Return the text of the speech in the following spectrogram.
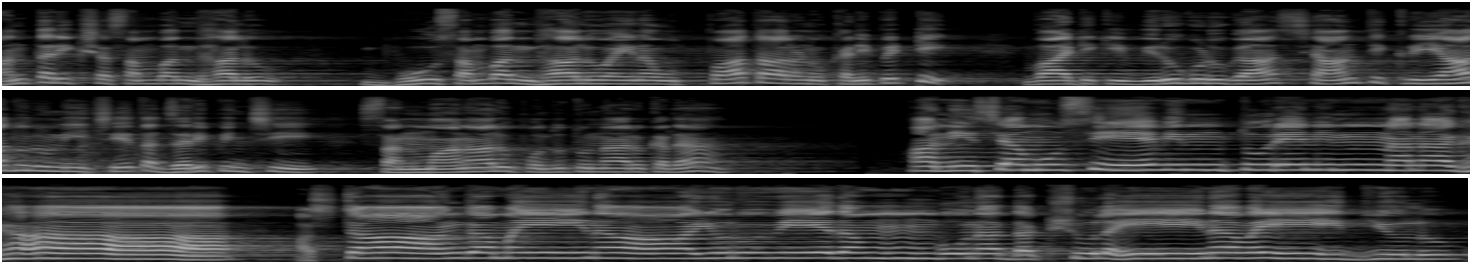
అంతరిక్ష సంబంధాలు భూ సంబంధాలు అయిన ఉత్పాతాలను కనిపెట్టి వాటికి విరుగుడుగా శాంతి క్రియాదులు నీ చేత జరిపించి సన్మానాలు పొందుతున్నారు కదా. అనిశము సేవింతురె నిన్ననగా అష్టాంగమైన ఆయుర్వేదంబున దక్షులైన వైద్యులు.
